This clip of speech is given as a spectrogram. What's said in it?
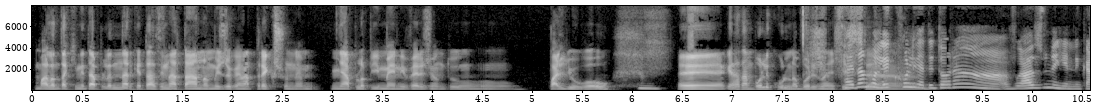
Μάλλον τα κινητά πλέον είναι αρκετά δυνατά νομίζω για να τρέξουν μια απλοποιημένη version του παλιού WoW. Μμ. Ε, και θα ήταν πολύ cool να μπορείς να έχεις... Θα ήταν πολύ ε, cool γιατί τώρα βγάζουν γενικά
